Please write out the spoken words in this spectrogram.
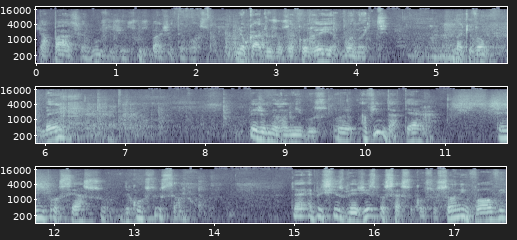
Que a paz e a luz de Jesus baixe até vós. Leocádio José Correia, boa noite. Como é que vão? Tudo bem? Vejam, meus amigos, eh, a vida da Terra tem um processo de construção. Então, é preciso ver esse processo de construção envolve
